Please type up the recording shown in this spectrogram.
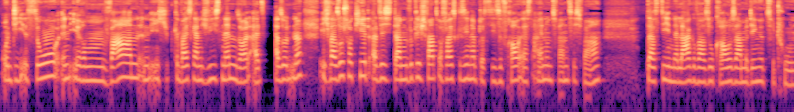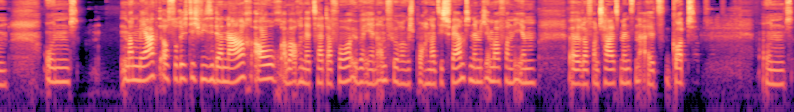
Und die ist so in ihrem Wahn, in, ich weiß gar nicht, wie ich es nennen soll, als, also, ne, ich war so schockiert, als ich dann wirklich schwarz auf weiß gesehen habe, dass diese Frau erst 21 war, dass die in der Lage war, so grausame Dinge zu tun. Und man merkt auch so richtig, wie sie danach auch, aber auch in der Zeit davor über ihren Anführer gesprochen hat. Sie schwärmte nämlich immer von ihrem äh, oder von Charles Manson als Gott. Und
